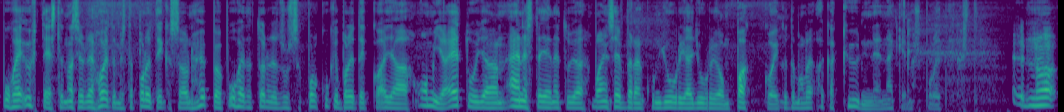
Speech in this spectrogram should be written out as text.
puhe yhteisten asioiden hoitamista politiikassa on höpö puhetta. Todellisuudessa kukin poliitikko ajaa omia etujaan, äänestäjien etuja vain sen verran, kun juuri ja juuri on pakko. Eikö tämä ole aika kyyninen näkemys politiikasta? No,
